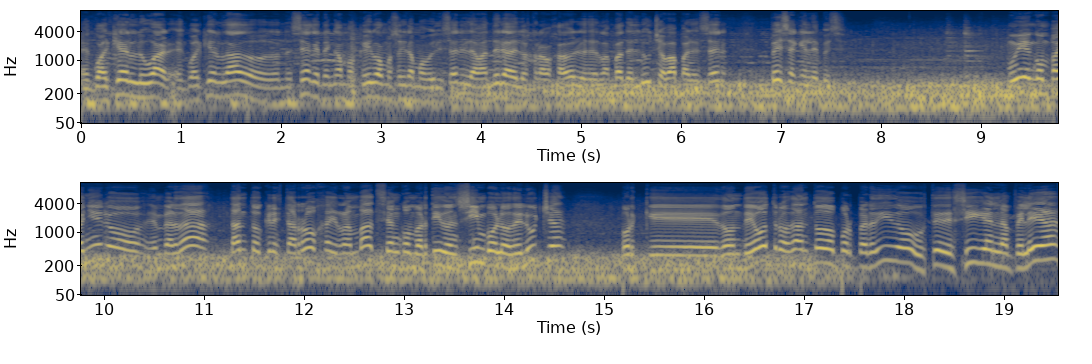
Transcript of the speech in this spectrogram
en cualquier lugar, en cualquier lado, donde sea que tengamos que ir, vamos a ir a movilizar y la bandera de los trabajadores de Rambat del Lucha va a aparecer, pese a quien le pese. Muy bien compañeros, en verdad, tanto Cresta Roja y Rambat se han convertido en símbolos de lucha, porque donde otros dan todo por perdido, ustedes siguen la pelea,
